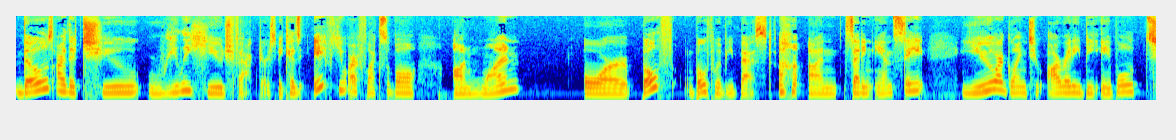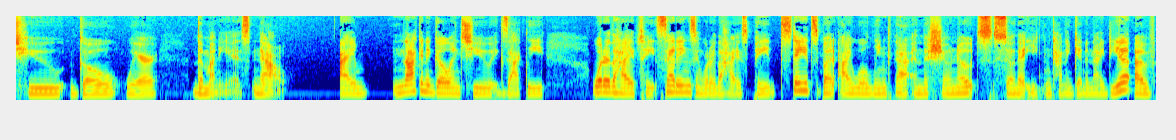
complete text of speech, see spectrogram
those are the two really huge factors because if you are flexible on one or both both would be best on setting and state, you are going to already be able to go where the money is. Now, I'm not going to go into exactly what are the highest paid settings and what are the highest paid states, but I will link that in the show notes so that you can kind of get an idea of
